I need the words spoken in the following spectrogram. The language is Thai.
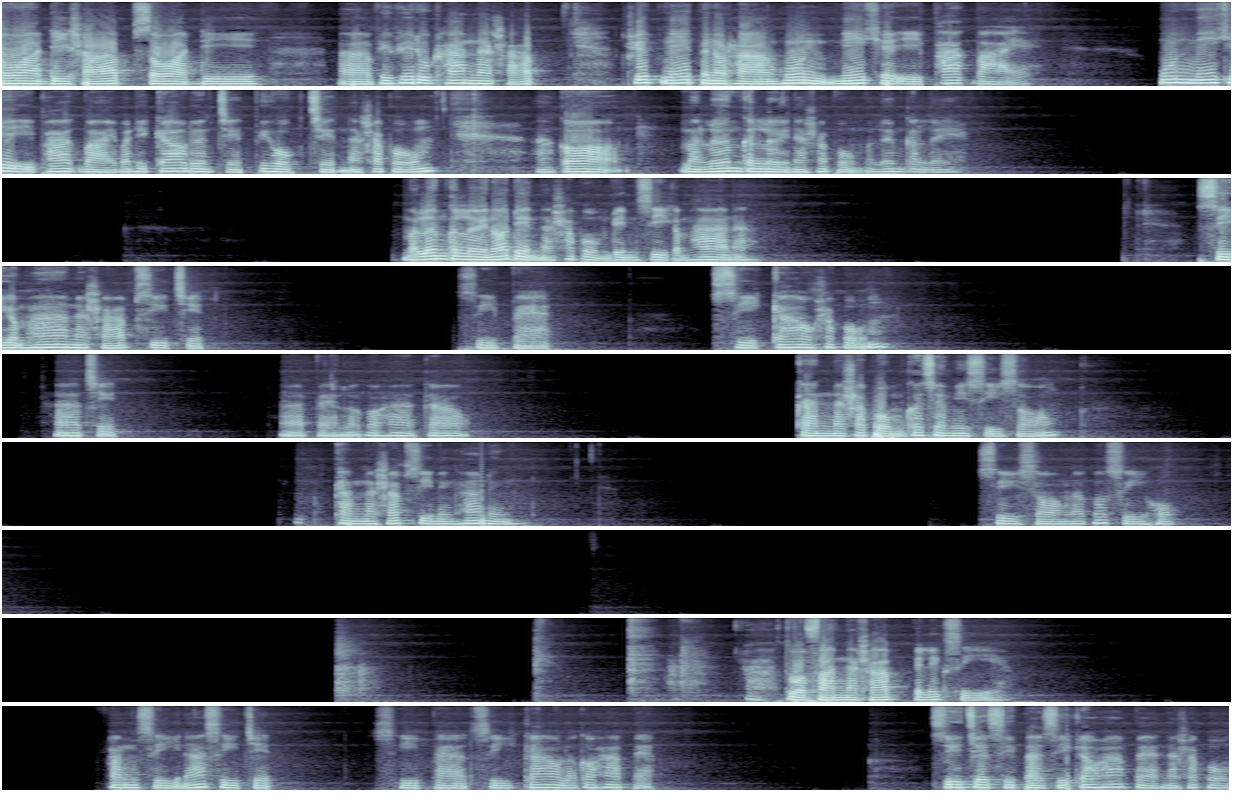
สวัสดีครับ สวัสดีพี่พี่ทุกท่านนะครับ คลิปนี้เป็นทางหุ้นนี้เคอีภาคบ่าย หุ้นนี้เคอีภาคบ่ายวันที่ 9 เดือน 7 ปี67 นะครับผมก็มาเริ่มกันเลยนะครับผมมาเริ่มกันเลยมาเริ่มกันเลยเนาะเด่นนะครับผมเด่น 4 กับ 5 นะ 4 กับ 5 นะครับ 47 สี่แปดสี่เก้าครับผมห้าเจ็ดห้าแปดแล้วก็ห้าเก้ากันนะครับผมก็จะมีสี่สองกันนะครับสี่หนึ่งห้าหนึ่งสี่สองแล้วก็สี่หก ตัวฟันนะครับ เป็นเลขสี่ฟันสี่นะสี่เจ็ดสี่แปดสี่เก้าแล้วก็ห้าแปดสี่เจ็ดสี่แปดสี่เก้าห้าแปดนะครับผม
